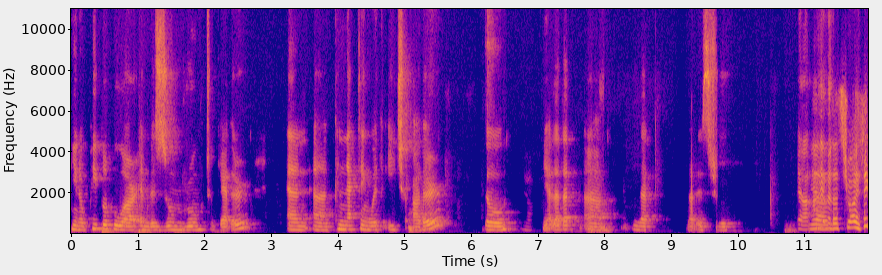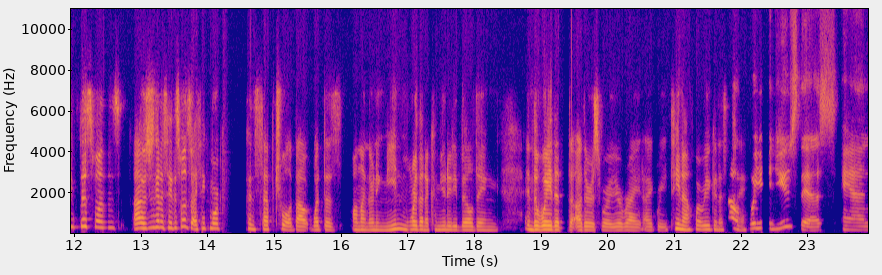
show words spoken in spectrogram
you know people who are in the Zoom room together and uh, connecting with each other. So Yeah. yeah, that that um, that that is true. Yeah, Yeah, that's true. I think this one's, I was just gonna say, this one's, I think, more conceptual about what does online learning mean more than a community building in the way that the others were. You're right. I agree. Tina, what were you gonna say? oh, say? well, you could use this and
